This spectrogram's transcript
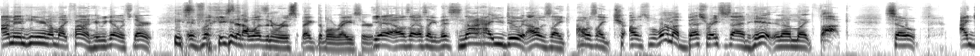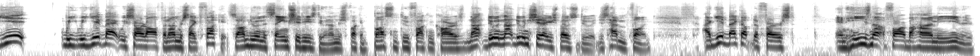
I'm in here and I'm like, fine, here we go. It's dirt. Fucking- he said I wasn't a respectable racer. Yeah, I was like, I was like, that's not how you do it. I was like, I was like, tr- I was one of my best races I had hit, and I'm like, fuck. So I get, we we get back, we start off, and I'm just like, fuck it. So I'm doing the same shit he's doing. I'm just fucking busting through fucking cars, not doing not doing shit how you're supposed to do it, just having fun. I get back up to first, and he's not far behind me either.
